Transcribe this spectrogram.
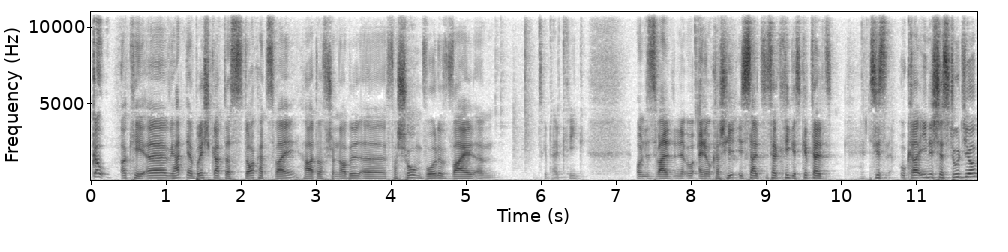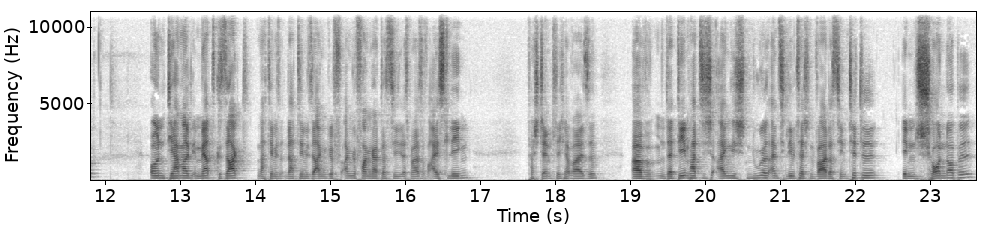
go! Okay, äh, wir hatten ja Bericht gehabt, dass Stalker 2, Heart of Chernobyl, äh, verschoben wurde, weil ähm, es gibt halt Krieg. Und es war halt eine, eine Ukraine, ist halt, ist halt Krieg. Es gibt halt, es ist ein ukrainisches Studio und die haben halt im März gesagt, nachdem, nachdem sie angef angefangen hat, dass sie erstmal das auf Eis legen. Verständlicherweise. Aber seitdem hat sich eigentlich nur das einzige Lebenszeichen war, dass sie den Titel in Chernobyl,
